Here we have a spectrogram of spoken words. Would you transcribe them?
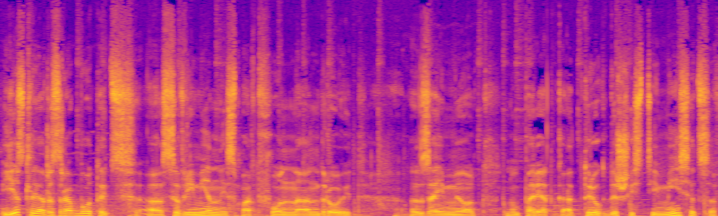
Если разработать э, современный смартфон на Android займет ну, порядка от 3 до 6 месяцев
